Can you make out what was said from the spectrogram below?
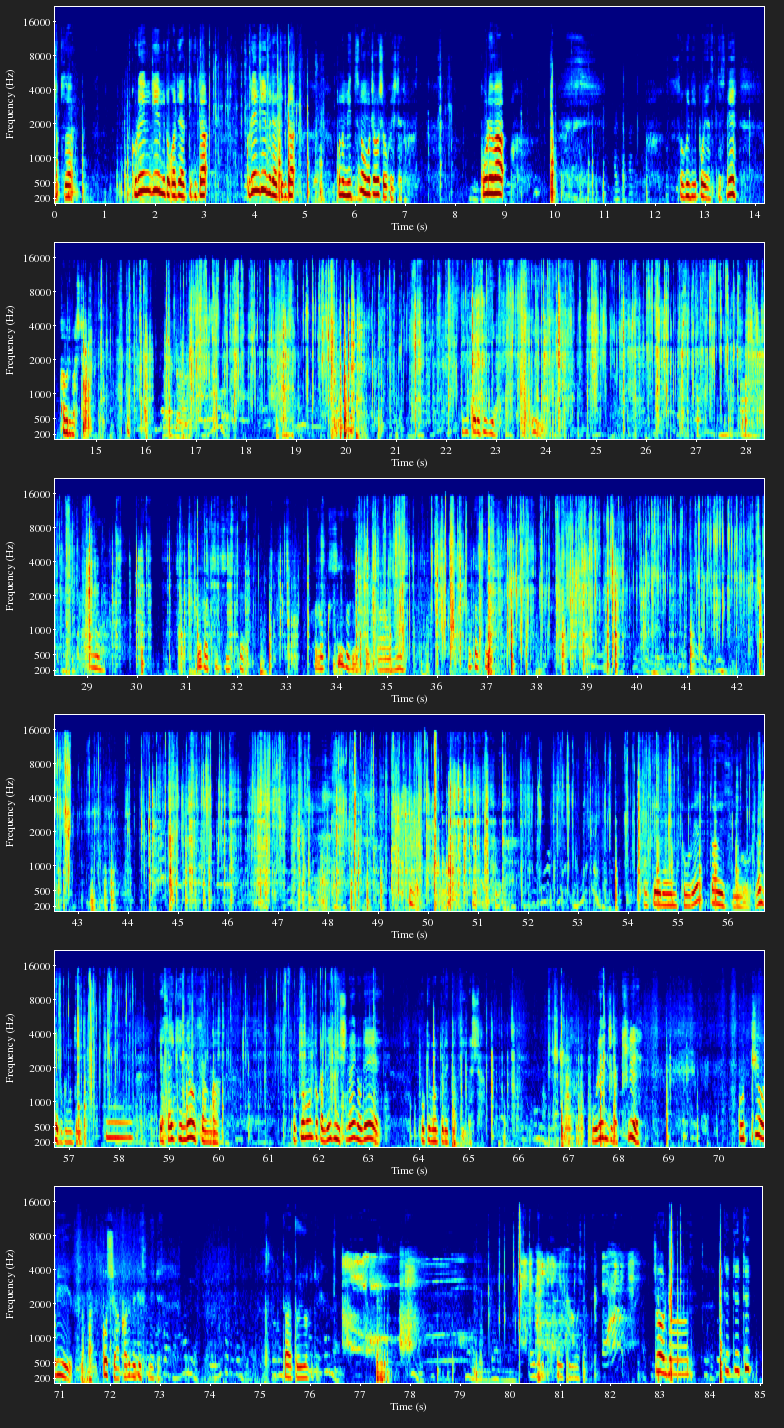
実は、クレーンゲームとかでやってきた、クレーンゲームでやってきた、この3つのおもちゃを紹介したいと思います。これは、ソフビっぽいやつですね。かぶりました。次これフィギュア。いい。おこれが小さい。6シードでやったああ、もう。またそう。ポケモン取れたですよ。なんでポケモン取れた？いや、最近レオンさんが、ポケモンとかレビューしないので、ポケモン取れたって言いました。オレンジが綺麗。こっちより少し明るめですね。さあ、というわけで。だいぶ聞こえてきました。じゃあ、あります。ててて。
